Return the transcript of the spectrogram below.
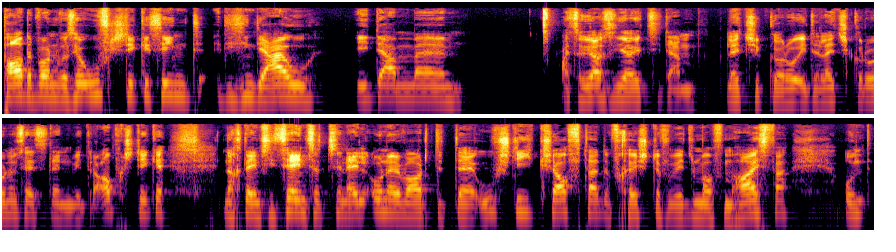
Paderborn, die so aufgestiegen sind, die sind ja auch in dem. Äh, also ja, sie sind ja jetzt in, dem letzten, in der letzten Corona-Saison dann wieder abgestiegen, nachdem sie sensationell unerwarteten Aufstieg geschafft haben, auf Kosten von wieder mal vom HSV. Und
